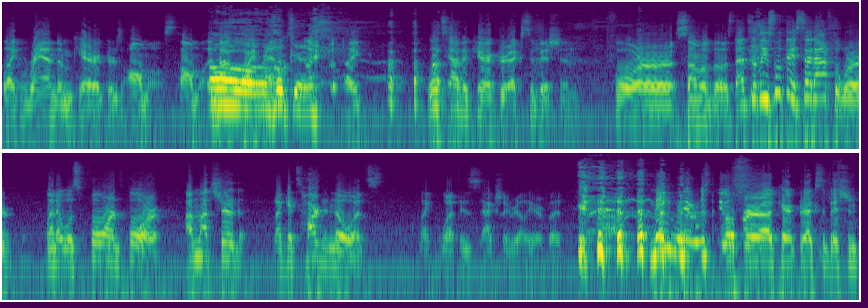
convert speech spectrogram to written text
like random characters, almost, almost. Oh, Not quite oh, random, okay. but like let's have a character exhibition for some of those. That's at least what they said afterward when it was four and four. I'm not sure. That, like it's hard to know what's like what is actually real here, but um, maybe they were just going to go for a character exhibition,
